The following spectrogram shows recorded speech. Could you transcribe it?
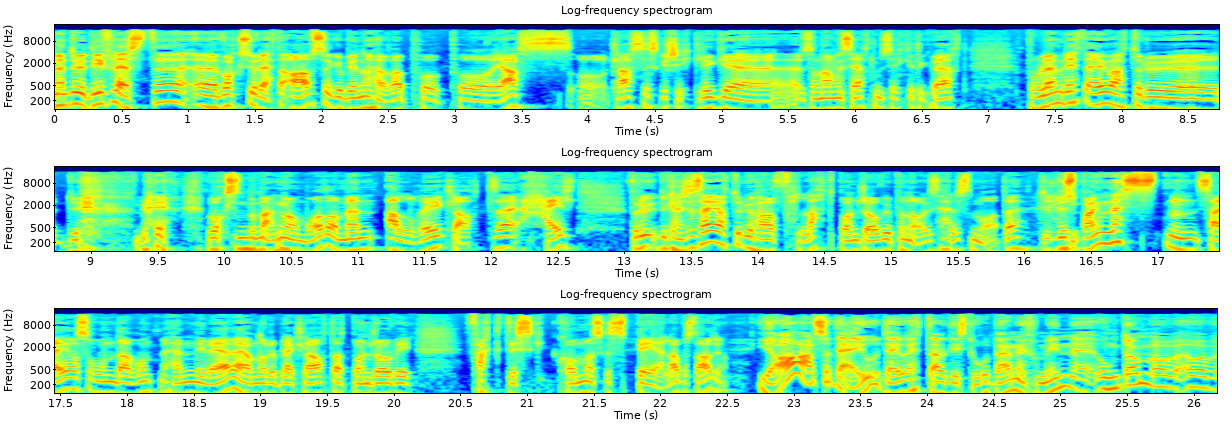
Men du, de fleste eh, vokser jo dette av seg og begynner å høre på, på jazz og klassisk og skikkelig eh, sånn avansert musikk etter hvert. Problemet ditt er jo at du, du ble voksen på mange områder, men aldri klarte helt For du, du kan ikke si at du har forlatt Bon Jovi på noen som helst måte. Du, du sprang nesten seiersrunder rundt med hendene i været her når det ble klart at Bon Jovi faktisk kommer og skal spille på stadion. Ja, altså det er, jo, det er jo et av de store bandene fra min eh, ungdom og, og,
